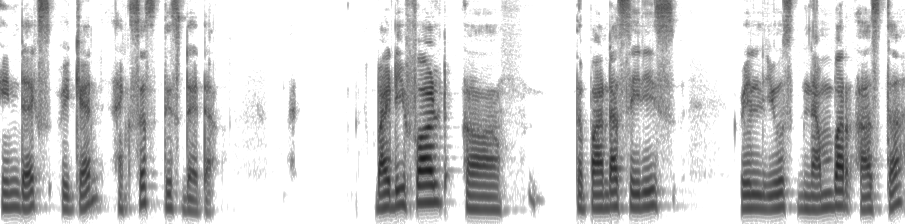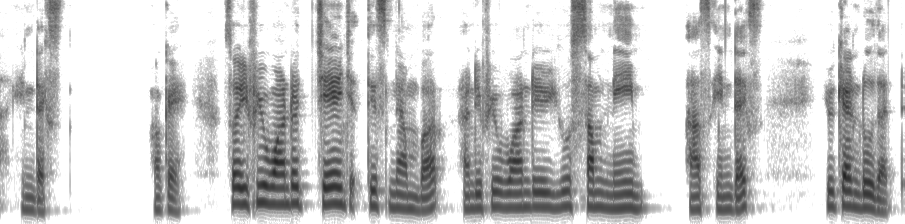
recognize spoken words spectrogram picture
index we can access this data. By default uh, the panda series will use number as the index okay. So if you want to change this number and if you want to use some name as index you can do that.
